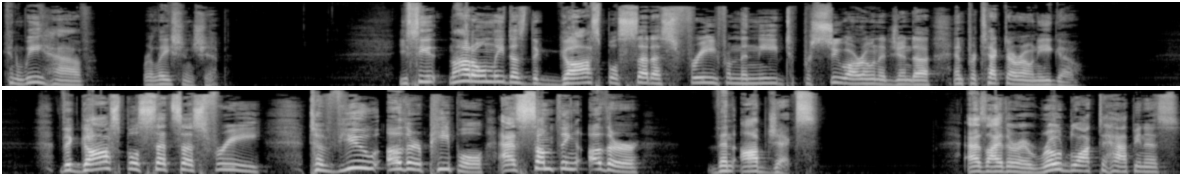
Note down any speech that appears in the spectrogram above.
can we have relationship? You see, not only does the gospel set us free from the need to pursue our own agenda and protect our own ego, the gospel sets us free to view other people as something other than objects, as either a roadblock to happiness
